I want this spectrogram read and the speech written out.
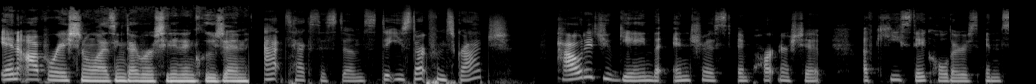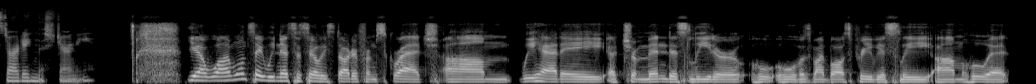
in operationalizing diversity and inclusion at TEKsystems, did you start from scratch? How did you gain the interest and partnership of key stakeholders in starting this journey? Yeah, well, I won't say we necessarily started from scratch. Um, we had a, a tremendous leader who, who, was my boss previously, um, who had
